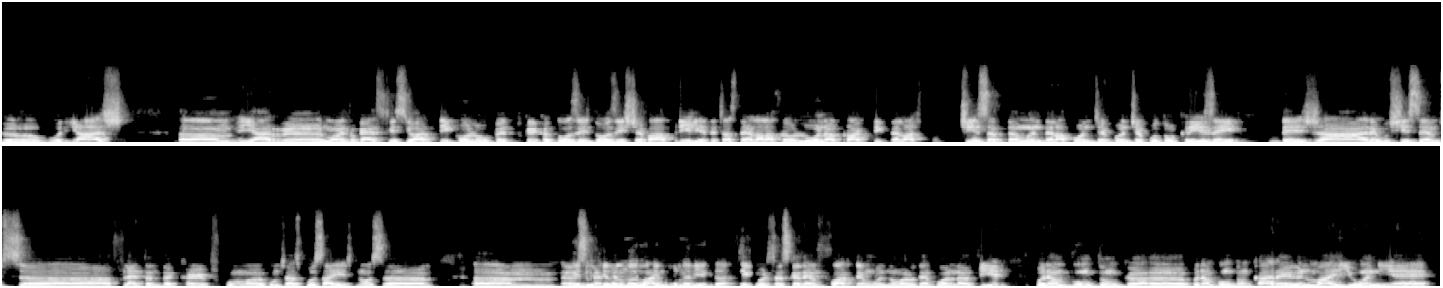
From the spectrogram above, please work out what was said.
uh, uriaș. Um, iar uh, în momentul în care am scris eu articolul, pe cred că 20-20 ceva aprilie, deci asta era la vreo lună, practic, de la 5 săptămâni de la începutul crizei, deja reușisem să flatten the curve, cum, cum s-a spus aici, nu să Um, Reducem numărul foarte, de îmbolnăviri, da. Sigur, să scădem foarte mult numărul de îmbolnăviri până în punctul în, uh, până în, punctul în care în mai-iunie um,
